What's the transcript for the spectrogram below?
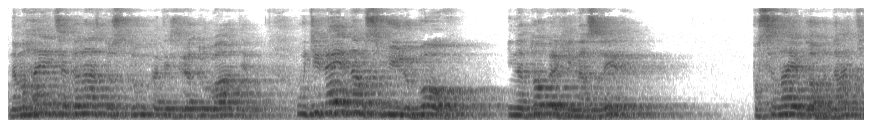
намагається до нас достукатись, рятувати, уділяє нам свою любов і на добрих, і на злих, посилає благодаті.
